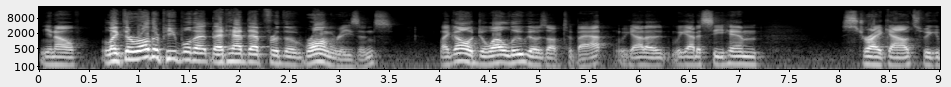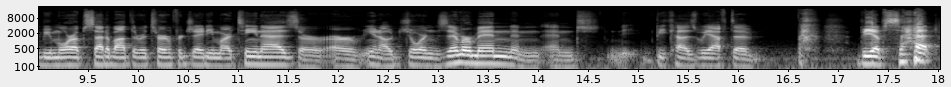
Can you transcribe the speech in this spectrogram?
You know, like there were other people that, that had that for the wrong reasons. Like, oh, Dawel Lugo's up to bat. We gotta we gotta see him strike out so we could be more upset about the return for JD Martinez or, or you know, Jordan Zimmermann and and because we have to be upset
